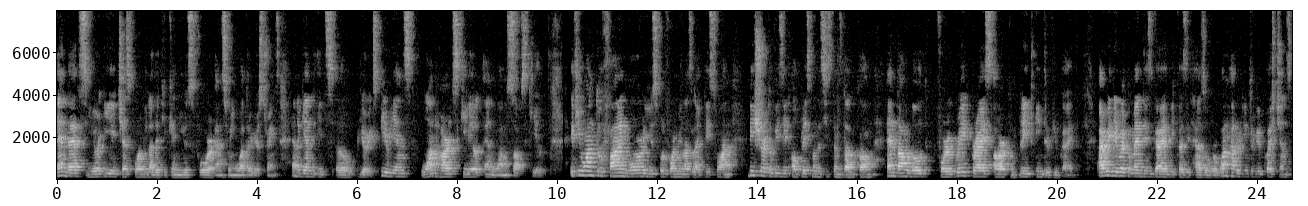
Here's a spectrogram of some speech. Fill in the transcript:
And that's your EHS formula that you can use for answering what are your strengths. And again, it's uh, your experience, one hard skill, and one soft skill. If you want to find more useful formulas like this one, be sure to visit outplacementassistance.com and download for a great price our complete interview guide. I really recommend this guide because it has over 100 interview questions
